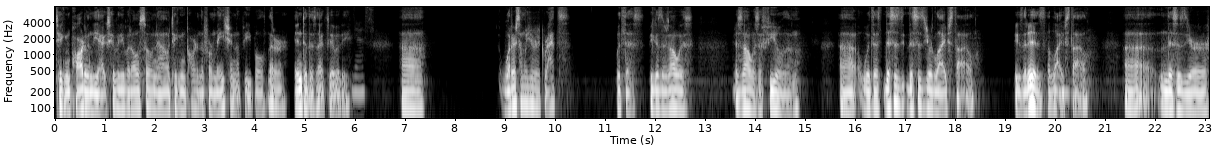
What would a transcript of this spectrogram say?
taking part in the activity, but also now taking part in the formation of people that are into this activity. Yes. Uh, what are some of your regrets with this? Because there's always there's always a few of them. Uh, with this, this is this is your lifestyle because it is a lifestyle. Uh, this is your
